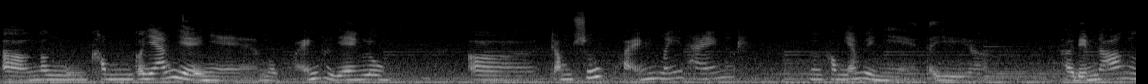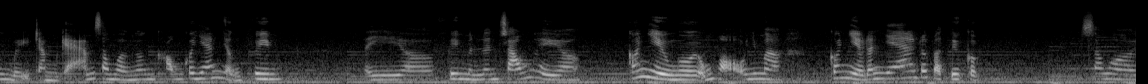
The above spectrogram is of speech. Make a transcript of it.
ờ, ngân không có dám về nhà một khoảng thời gian luôn. Ờ, trong suốt khoảng mấy tháng ngân không dám về nhà. Tại vì uh, thời điểm đó ngân bị trầm cảm xong rồi ngân không có dám nhận phim tại vì uh, phim mình lên sóng thì uh, có nhiều người ủng hộ nhưng mà có nhiều đánh giá rất là tiêu cực. Xong rồi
